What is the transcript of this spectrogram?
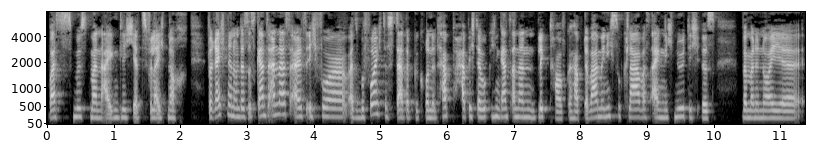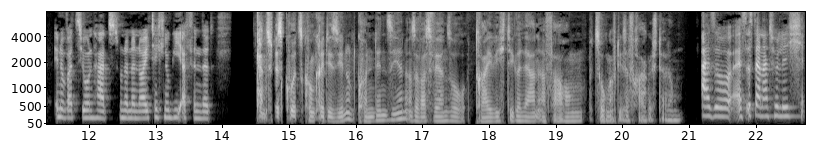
Was müsste man eigentlich jetzt vielleicht noch berechnen? Und das ist ganz anders, als ich vor, also bevor ich das Startup gegründet habe, habe ich da wirklich einen ganz anderen Blick drauf gehabt. Da war mir nicht so klar, was eigentlich nötig ist, wenn man eine neue Innovation hat oder eine neue Technologie erfindet. Kannst du das kurz konkretisieren und kondensieren? Also was wären so drei wichtige Lernerfahrungen bezogen auf diese Fragestellung? Also es ist dann natürlich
